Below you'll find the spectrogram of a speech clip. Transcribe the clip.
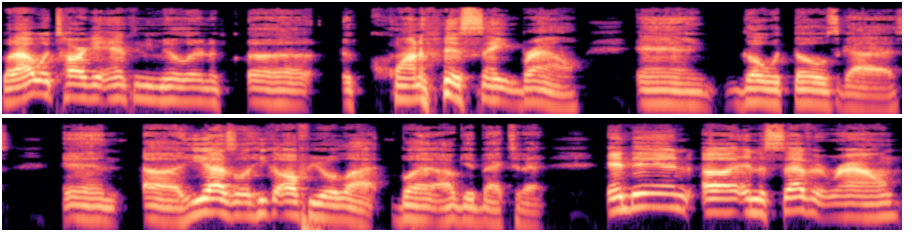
but I would target Anthony Miller and uh, Equanimeous St. Brown and go with those guys and uh, he has a, he can offer you a lot, but I'll get back to that. And then uh, in the seventh round,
